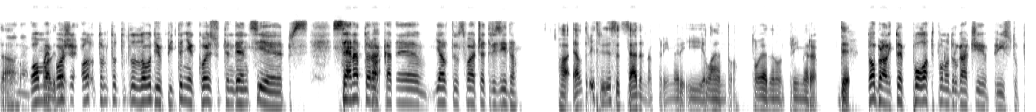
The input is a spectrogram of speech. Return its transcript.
Da, Da, da. O moj da- Bože, o, to, to, to, to dovodi u pitanje koje su tendencije senatora Pa. kada je, jel te, u svoja četiri zida. Pa L337, na primjer, i Lando, to je jedan od primjera gde Dobro, ali to je potpuno drugačiji pristup.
